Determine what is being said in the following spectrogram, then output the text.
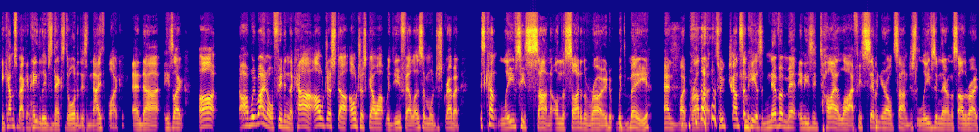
He comes back and he lives next door to this Nath bloke. And uh he's like, Oh, oh, we won't all fit in the car. I'll just uh, I'll just go up with you fellas and we'll just grab it. This cunt leaves his son on the side of the road with me and my brother, two cunts that he has never met in his entire life. His seven year old son just leaves him there on the side of the road.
